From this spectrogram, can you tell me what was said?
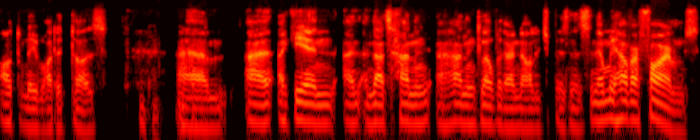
ultimately what it does. Okay. Um, uh, again, and, and that's hand, hand in glove with our knowledge business. And then we have our farms.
